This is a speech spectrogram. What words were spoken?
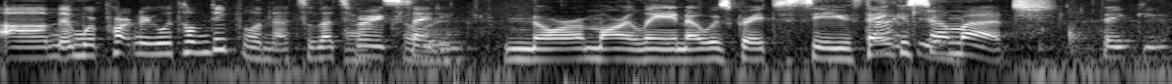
um, and we're partnering with Home Depot on that. So that's Excellent. very exciting. Nora Marlene, always great to see you. Thank, Thank you, you so much. Thank you.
